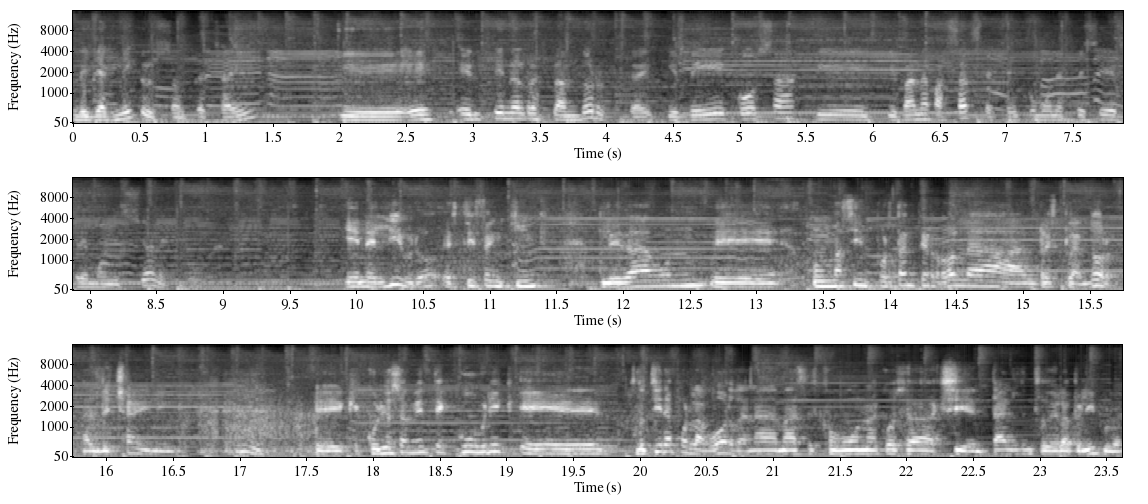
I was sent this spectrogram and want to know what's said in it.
de Jack Nicholson, ¿cachai? Que es, él tiene el resplandor, que ve cosas que, que van a pasar, ¿cachai? Como una especie de premoniciones. Y en el libro, Stephen King le da un, eh, un más importante rol al resplandor, al The Shining. Eh, que curiosamente Kubrick eh, lo tira por la borda nada más, es como una cosa accidental dentro de la película.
